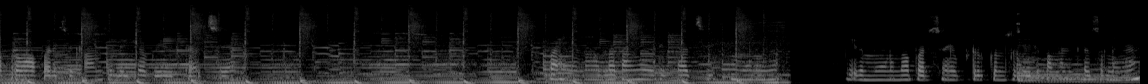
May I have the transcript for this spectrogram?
அப்புறமா பறிச்சிக்கலாம்னு அம்மா மூணு எப்படி இருக்குன்னு சொல்லிட்டு கமெண்ட்டில் சொல்லுங்கள்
